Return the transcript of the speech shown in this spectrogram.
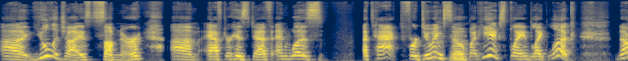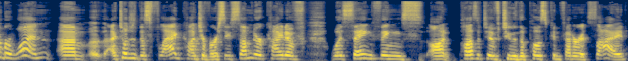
uh, eulogized Sumner um, after his death and was attacked for doing so. But he explained, like, look, number one, um, I told you this flag controversy. Sumner kind of was saying things on positive to the post Confederate side,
